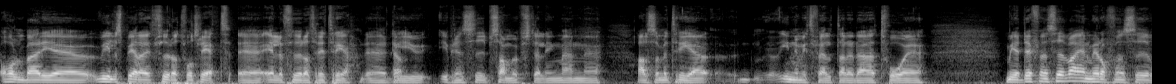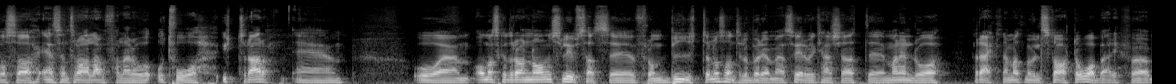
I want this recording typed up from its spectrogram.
Holmberg eh, vill spela ett 4-2-3-1 eh, eller 4-3-3. Eh, det är Ja. ju i princip samma uppställning men alltså med tre innermittfältare där två är mer defensiva, en mer offensiv och så en central anfallare och, och två yttrar. Och eh, om man ska dra någon slutsats eh, från byten och sånt till att börja med så är det väl kanske att eh, man ändå räknar med att man vill starta Åberg för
